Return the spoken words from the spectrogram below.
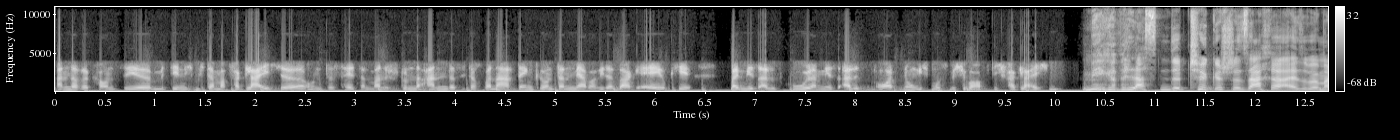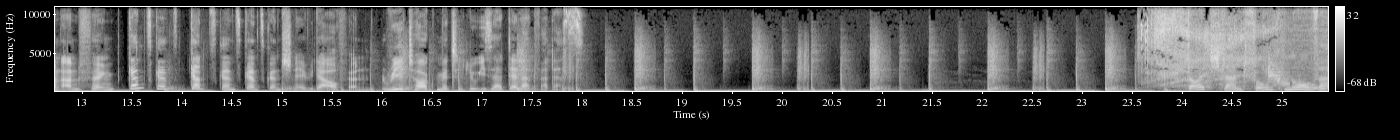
andere Accounts sehe, mit denen ich mich dann mal vergleiche. Und das hält dann mal eine Stunde an, dass ich darüber nachdenke und dann mir aber wieder sage, ey, okay, bei mir ist alles cool, bei mir ist alles in Ordnung, ich muss mich überhaupt nicht vergleichen. Mega belastende, tückische Sache. Also wenn man anfängt, ganz, ganz, ganz, ganz, ganz, ganz schnell wieder aufhören. Real Talk mit Luisa Dellert war das. Deutschlandfunk Nova.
